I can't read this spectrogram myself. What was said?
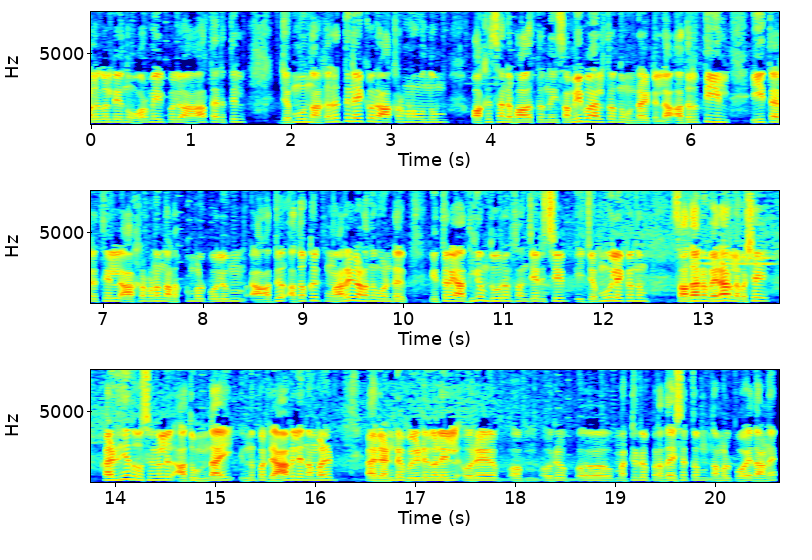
ആളുകളുടെ ഒന്നും ഓർമ്മയിൽ പോലും ആ തരത്തിൽ ജമ്മു നഗരത്തിലേക്ക് ഒരു ആക്രമണമൊന്നും പാകിസ്ഥാന്റെ ഭാഗത്തുനിന്ന് ഈ സമീപകാലത്തൊന്നും ഉണ്ടായിട്ടില്ല. അതിർത്തിയിൽ ഈ തരത്തിൽ ആക്രമണം നടക്കുമ്പോൾ പോലും അത് അതൊക്കെ മറികടന്നുകൊണ്ട് ഇത്രയധികം ദൂരം സഞ്ചരിച്ച് ഈ ജമ്മുവിലേക്കൊന്നും സാധാരണ വരാറില്ല. പക്ഷേ കഴിഞ്ഞ ദിവസങ്ങളിൽ അതുണ്ടായി. ഇന്നിപ്പോൾ രാവിലെ നമ്മൾ രണ്ട് വീടുകളിൽ ഒരു ഒരു മറ്റൊരു പ്രദേശത്തും നമ്മൾ പോയതാണ്.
